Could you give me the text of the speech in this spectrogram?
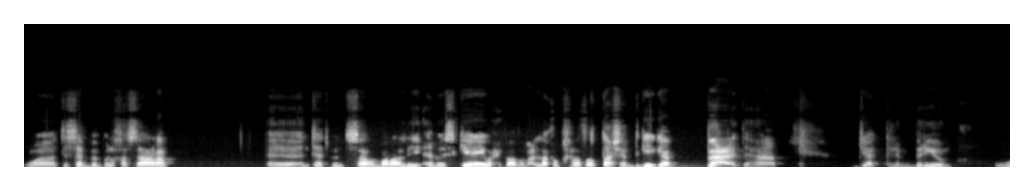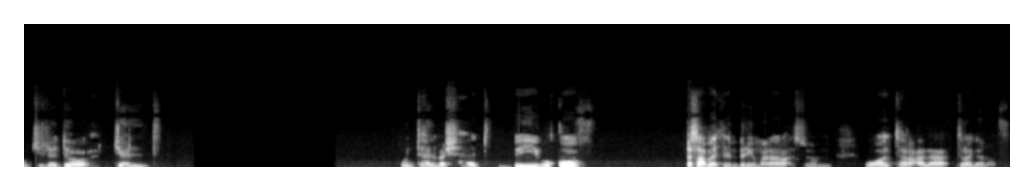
وتسبب بالخسارة آه، انتهت بانتصار المباراة ل MSK وحفاظهم على اللقب خلال 13 دقيقة. بعدها جاك الامبريوم وجلدوه جلد وانتهى المشهد بوقوف. عصابة الامبريوم على رأسهم والتر على دراغونوف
